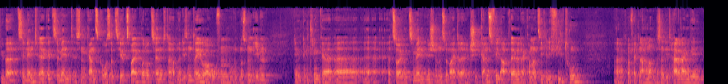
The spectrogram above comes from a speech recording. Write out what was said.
über Zementwerke. Zement ist ein ganz großer CO2-Produzent. Da hat man diesen Drehrohrofen und muss man eben den, den Klinker äh, äh, erzeugen, Zement mischen und so weiter. Da entsteht ganz viel Abwärme, da kann man sicherlich viel tun. Äh, kann man vielleicht nachher noch ein bisschen in Detail reingehen.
